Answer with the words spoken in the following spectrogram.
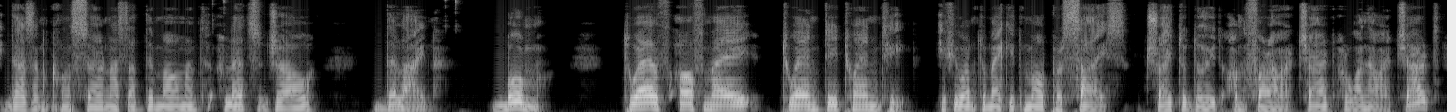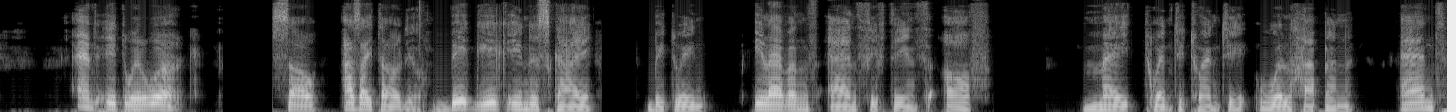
it doesn't concern us at the moment. Let's draw the line. Boom! 12th of May 2020. If you want to make it more precise, try to do it on 4 hour chart or 1 hour chart, and it will work. So, as I told you, big gig in the sky between 11th and 15th of May 2020 will happen and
